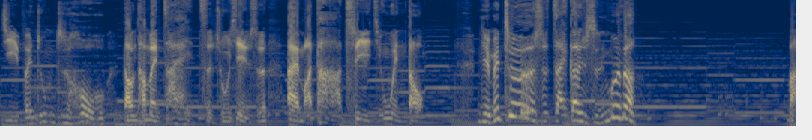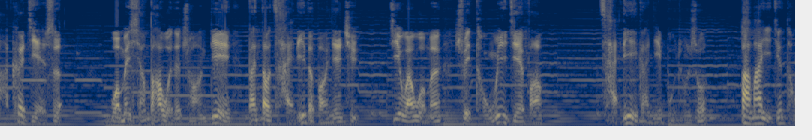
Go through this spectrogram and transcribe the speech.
几分钟之后，当他们再次出现时，艾玛大吃一惊，问道：“你们这是在干什么呢？”马克解释：“我们想把我的床垫搬到彩丽的房间去。”今晚我们睡同一间房，彩丽赶紧补充说：“爸妈已经同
